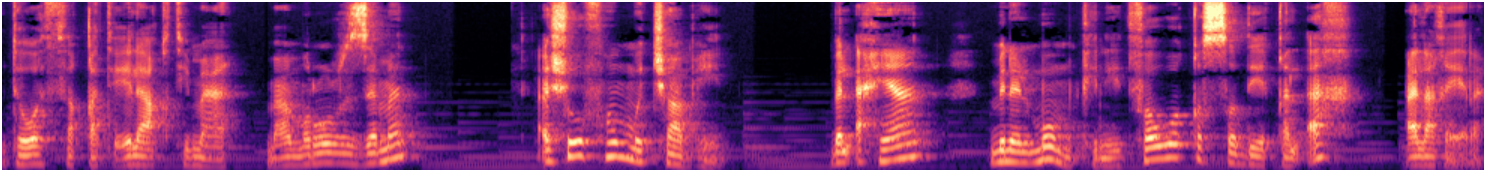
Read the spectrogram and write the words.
وتوثقت علاقتي معه مع مرور الزمن أشوفهم متشابهين. بل أحيان من الممكن يتفوق الصديق الأخ على غيره.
